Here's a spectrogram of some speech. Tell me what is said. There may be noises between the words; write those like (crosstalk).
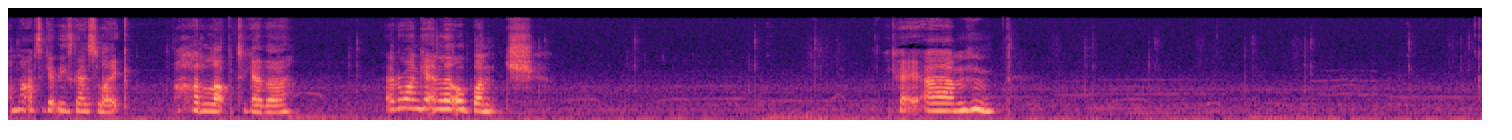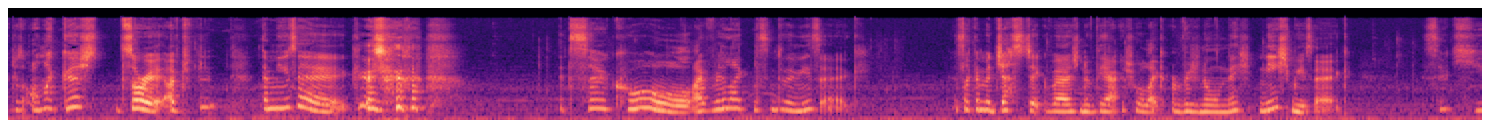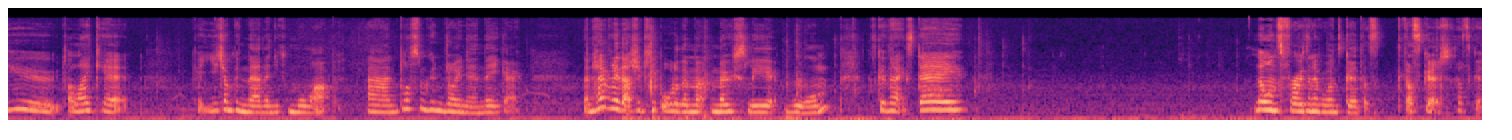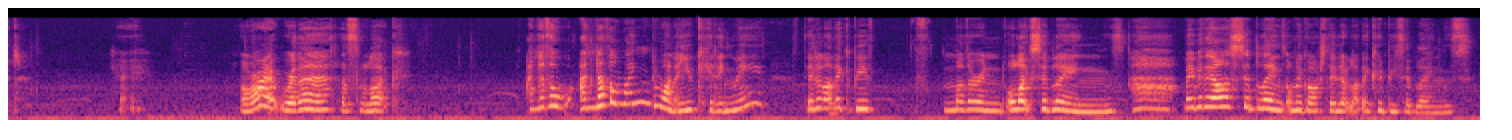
I might have to get these guys to like huddle up together. Everyone get in a little bunch. Okay, um... Just, oh my gosh, sorry, I've just been the music. (laughs) it's so cool. I really like listening to the music. It's like a majestic version of the actual like original niche, niche music. So cute. I like it. Okay, you jump in there, then you can warm up. And Blossom can join in. There you go. Then hopefully that should keep all of them mostly warm. Let's go the next day. No one's frozen, everyone's good. That's that's good. That's good. Okay. Alright, we're there. Let's have a look. Another another winged one. Are you kidding me? They look like they could be mother and or like siblings. (gasps) Maybe they are siblings. Oh my gosh, they look like they could be siblings.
